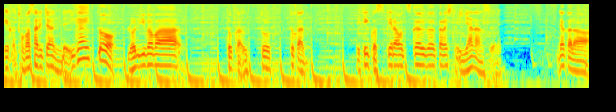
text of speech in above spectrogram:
結構飛ばされちゃうんで意外とロリババとかウッドとかで結構スケラを使う側からしたら嫌なんですよねだから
